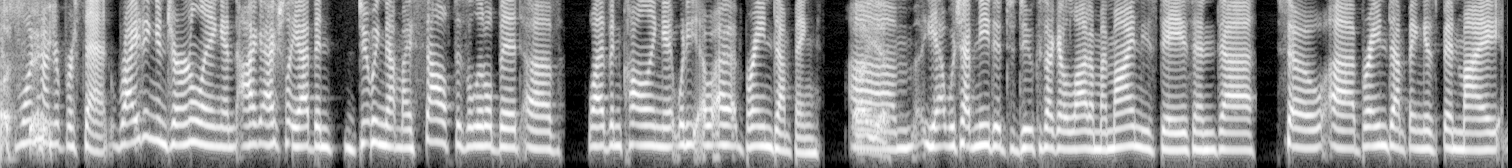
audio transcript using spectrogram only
must one hundred percent writing and journaling, and I actually I've been doing that myself. Is a little bit of well, I've been calling it what do you uh, uh brain dumping. Oh, yeah. Um, yeah, which I've needed to do because I get a lot on my mind these days, and uh, so uh, brain dumping has been my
